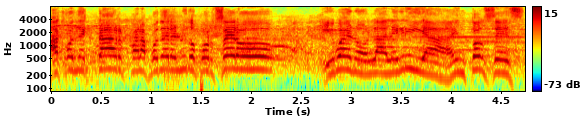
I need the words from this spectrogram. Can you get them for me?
a conectar para poner el 1 por 0. Y bueno, la alegría entonces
